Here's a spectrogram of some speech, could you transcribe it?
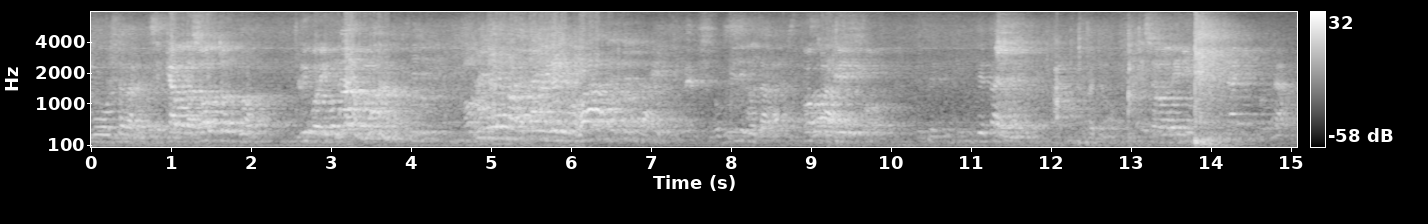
forse la Se cavo da sotto, lui può rimontare un po'. Poco più di fuoco. E sono dei dettagli importanti.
